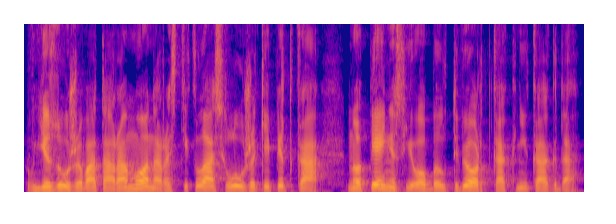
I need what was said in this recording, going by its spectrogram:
Внизу живота Рамона растеклась лужа кипятка, но пенис его был тверд, как никогда.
